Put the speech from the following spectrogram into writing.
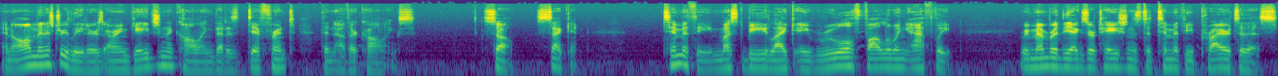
and all ministry leaders are engaged in a calling that is different than other callings. So, second, Timothy must be like a rule following athlete. Remember the exhortations to Timothy prior to this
